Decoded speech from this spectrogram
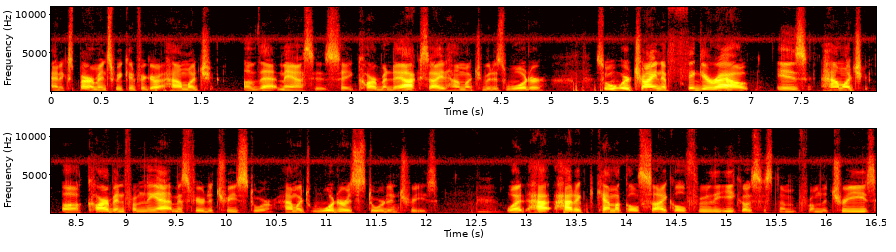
and experiments, we can figure out how much of that mass is, say, carbon dioxide, how much of it is water. So what we're trying to figure out is how much uh, carbon from the atmosphere do trees store? How much water is stored in trees? What, how, how do chemicals cycle through the ecosystem from the trees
